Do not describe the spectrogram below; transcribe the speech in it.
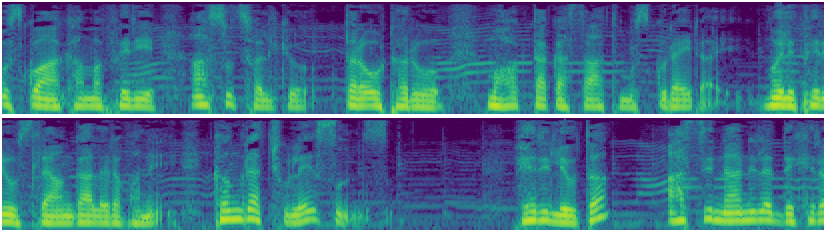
उसको आँखामा फेरि आँसु छल्क्यो तर ओठहरू महक्ताका साथ मुस्कुराइरहे। मैले फेरि उसलाई अँगालेर भने कङ्ग्रेचुलेसन्स हेरी ल्याउ त आशी नानीलाई देखेर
